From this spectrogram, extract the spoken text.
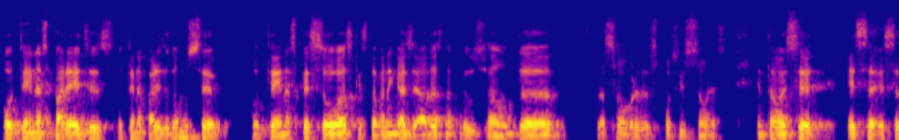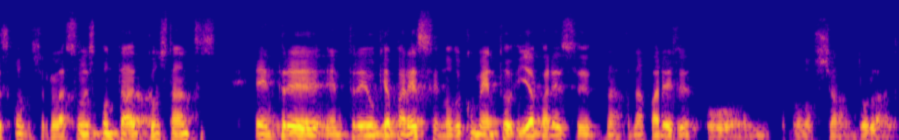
ou tem nas paredes, ou tem na parede do museu, ou tem as pessoas que estavam engajadas na produção da, das obras, das exposições. Então, esse, essa, essas relações constantes entre entre o que aparece no documento e aparece na, na parede ou no chão do lado.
